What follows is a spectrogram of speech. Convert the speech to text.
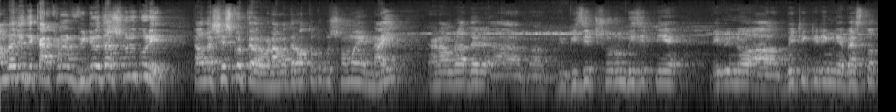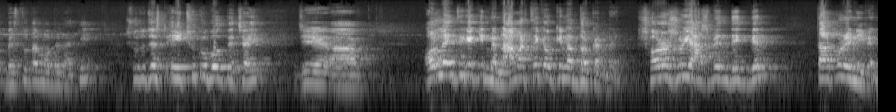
আমরা যদি কারখানার ভিডিও দেওয়া শুরু করি, তাহলে শেষ করতে পারব না, আমাদের অতটুকু সময় নাই। কারণ আমাদের ভিজিট শোরুম ভিজিট নিয়ে বিভিন্ন বিটিং টিটিং নিয়ে ব্যস্ত, ব্যস্ততার মধ্যে থাকি। শুধু জাস্ট এইটুকু বলতে চাই যে অনলাইন থেকে কিনবেন না, আমার থেকেও কেনার দরকার নাই। সরাসরি আসবেন, দেখবেন, তারপরে নেবেন।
